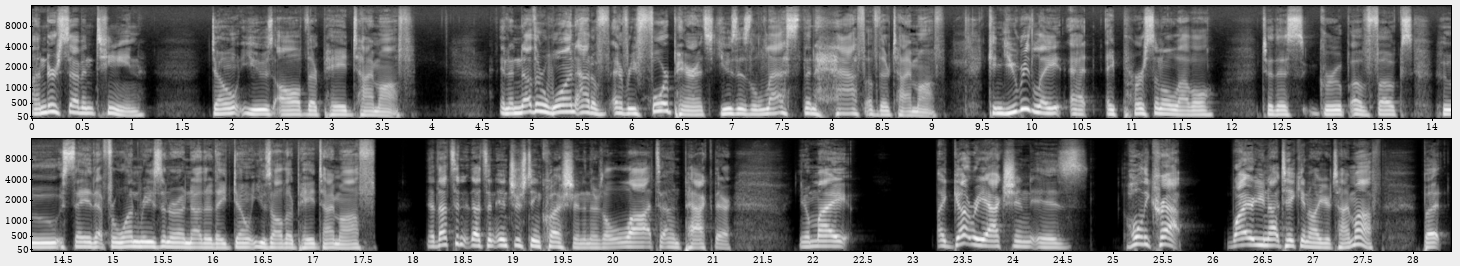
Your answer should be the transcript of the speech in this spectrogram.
under 17 don't use all of their paid time off. And another one out of every four parents uses less than half of their time off. Can you relate at a personal level to this group of folks who say that for one reason or another they don't use all their paid time off? Now that's an that's an interesting question and there's a lot to unpack there. You know, my my gut reaction is, holy crap, why are you not taking all your time off? But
